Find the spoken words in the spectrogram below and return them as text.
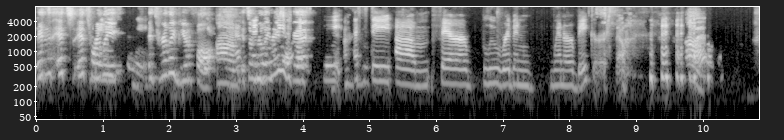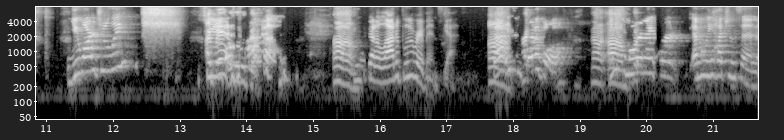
it's it's it's really it's really beautiful. Um, it's a really nice a state, a state um fair blue ribbon winner baker. So, um, you are Julie. Shh. I bake a little bit. Um, We've got a lot of blue ribbons. Yeah. That um, is incredible. I, um, tomorrow night for Emily Hutchinson,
